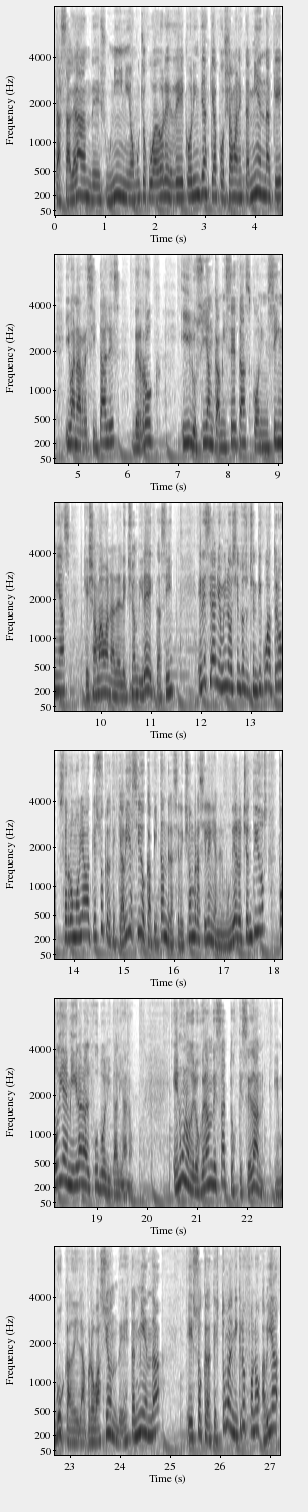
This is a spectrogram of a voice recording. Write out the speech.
Casagrande, Juninho, muchos jugadores de Corinthians que apoyaban esta enmienda, que iban a recitales de rock y lucían camisetas con insignias que llamaban a la elección directa, ¿sí? En ese año 1984 se rumoreaba que Sócrates, que había sido capitán de la selección brasileña en el Mundial 82, podía emigrar al fútbol italiano. En uno de los grandes actos que se dan en busca de la aprobación de esta enmienda, eh, Sócrates toma el micrófono, había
